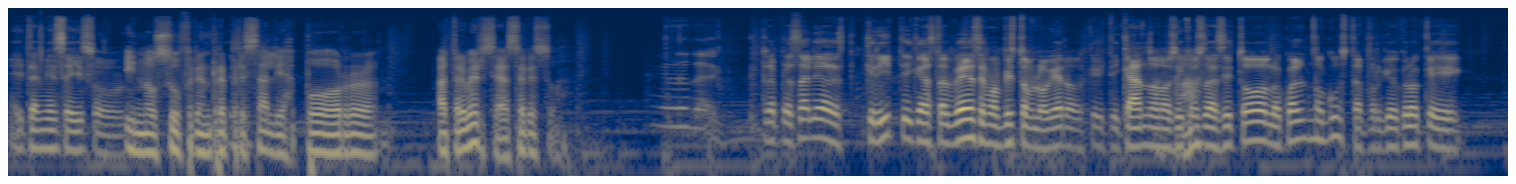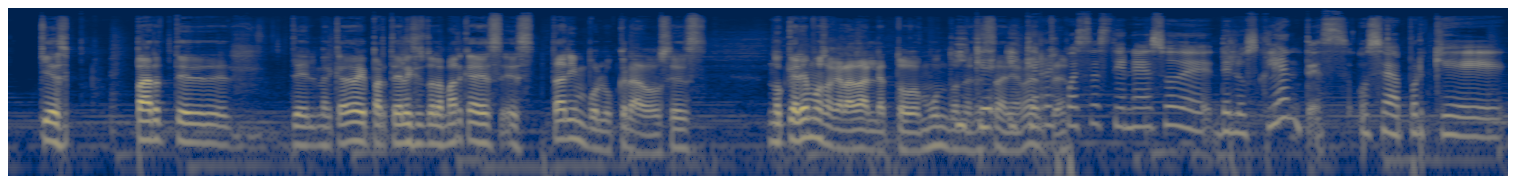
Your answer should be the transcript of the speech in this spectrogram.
Ahí también se hizo. Y no sufren represalias por atreverse a hacer eso. Represalias críticas, tal vez. Hemos visto blogueros criticándonos y cosas así, todo lo cual nos gusta, porque yo creo que, que es parte del mercado y parte del éxito de la marca es, es estar involucrados, es no queremos agradarle a todo el mundo necesariamente. ¿Y qué respuestas tiene eso de, de, los clientes? O sea, porque,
